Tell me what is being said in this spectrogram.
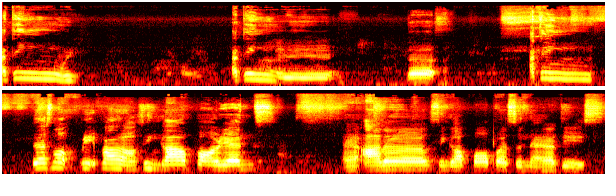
I think we I think we, the I think let's not make fun of Singaporeans and other Singapore personalities.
